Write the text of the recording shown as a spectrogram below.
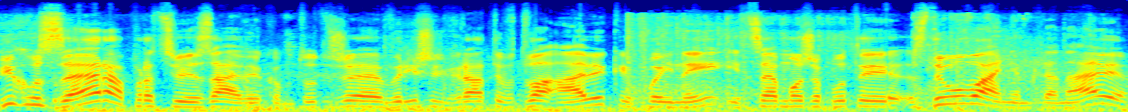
Бігузера працює з Авіком. Тут вже вирішують грати в два Авіки, пейни, і це може бути здивуванням для Наві.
